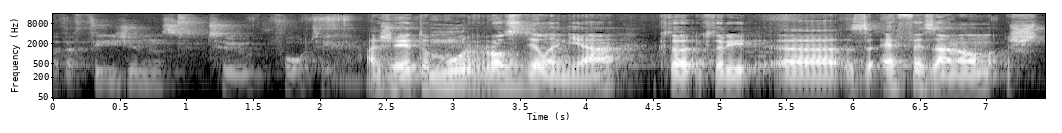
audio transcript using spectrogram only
of Ephesians 2:14. A že je to múr rozdelenia, ktorý, ktorý e, s Efezanom št-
